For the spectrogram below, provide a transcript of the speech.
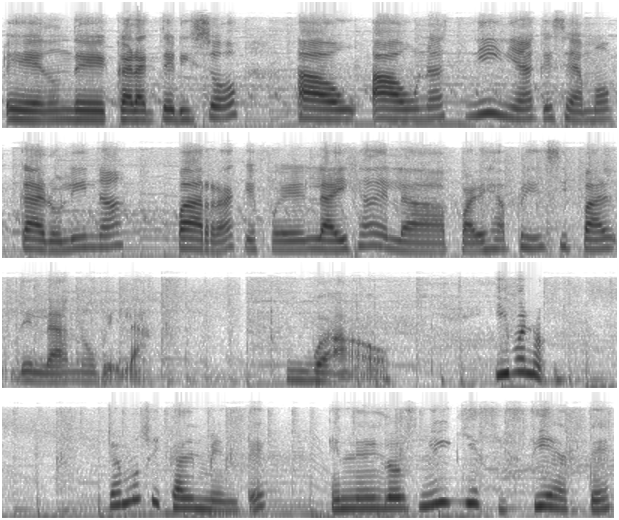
eh, donde caracterizó a, a una niña que se llamó Carolina Parra, que fue la hija de la pareja principal de la novela. Wow. Y bueno, ya musicalmente, en el 2017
